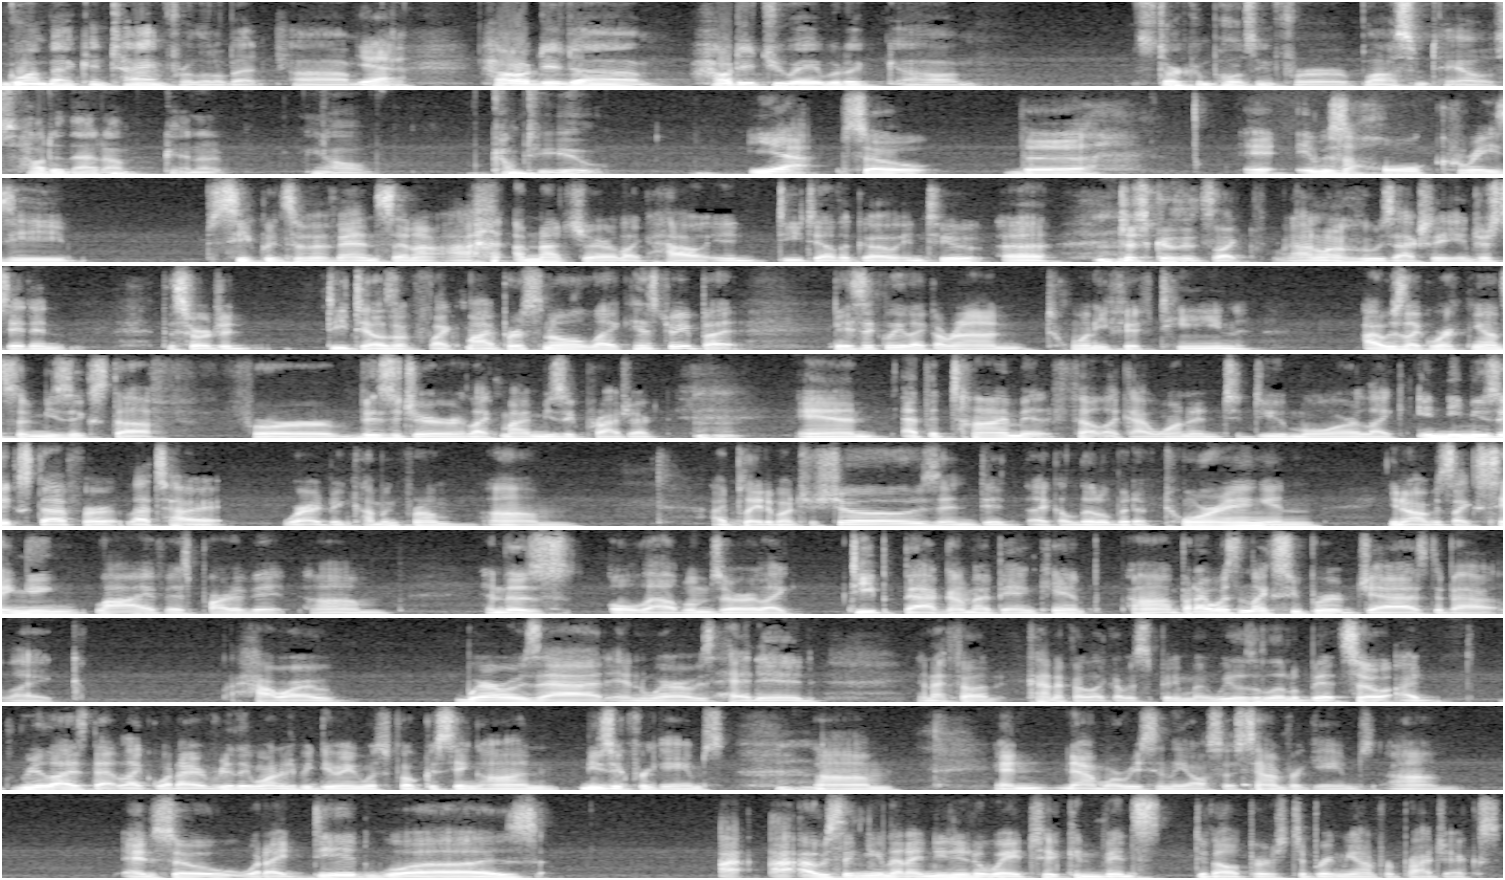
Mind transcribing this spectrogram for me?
going back in time for a little bit? Um, yeah. How did uh, how did you able to um, start composing for Blossom Tales? How did that up kind of you know come to you? Yeah. So the it, it was a whole crazy sequence of events and I, am not sure like how in detail to go into uh, mm-hmm. just because it's like i don't know who's actually interested in the sort of details of like my personal like history but basically like around 2015 i was like working on some music stuff for Visager like my music project mm-hmm. and at the time it felt like i wanted to do more like indie music stuff or that's how I, where i'd been coming from um, I played a bunch of shows and did like a little bit of touring, and you know I was like singing live as part of it. Um, and those old albums are like deep back on my Bandcamp, uh, but I wasn't like super jazzed about like how I where I was at and where I was headed, and I felt kind of felt like I was spinning my wheels a little bit. So I realized that like what I really wanted to be doing was focusing on music for games, mm-hmm. um, and now more recently also sound for games. Um, and so what I did was I, I was thinking that I needed a way to convince developers to bring me on for projects,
